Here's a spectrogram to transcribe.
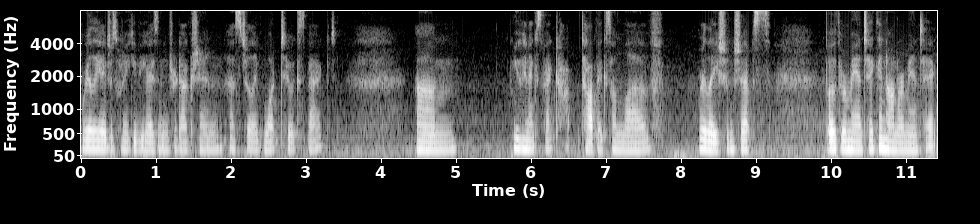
Really, I just want to give you guys an introduction as to like what to expect. Um, you can expect to- topics on love, relationships, both romantic and non romantic,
